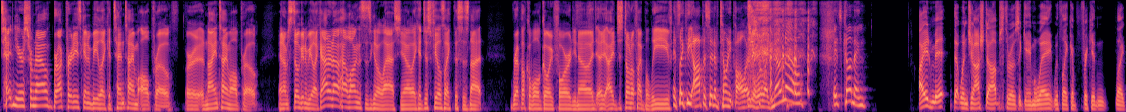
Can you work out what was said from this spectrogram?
10 years from now, Brock Purdy's gonna be like a 10 time all pro or a nine time all pro. And I'm still gonna be like, I don't know how long this is gonna last. You know, like it just feels like this is not replicable going forward. You know, I, I, I just don't know if I believe. It's like the opposite of Tony Pollard, where we're like, no, no, it's coming. I admit that when Josh Dobbs throws a game away with like a freaking like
